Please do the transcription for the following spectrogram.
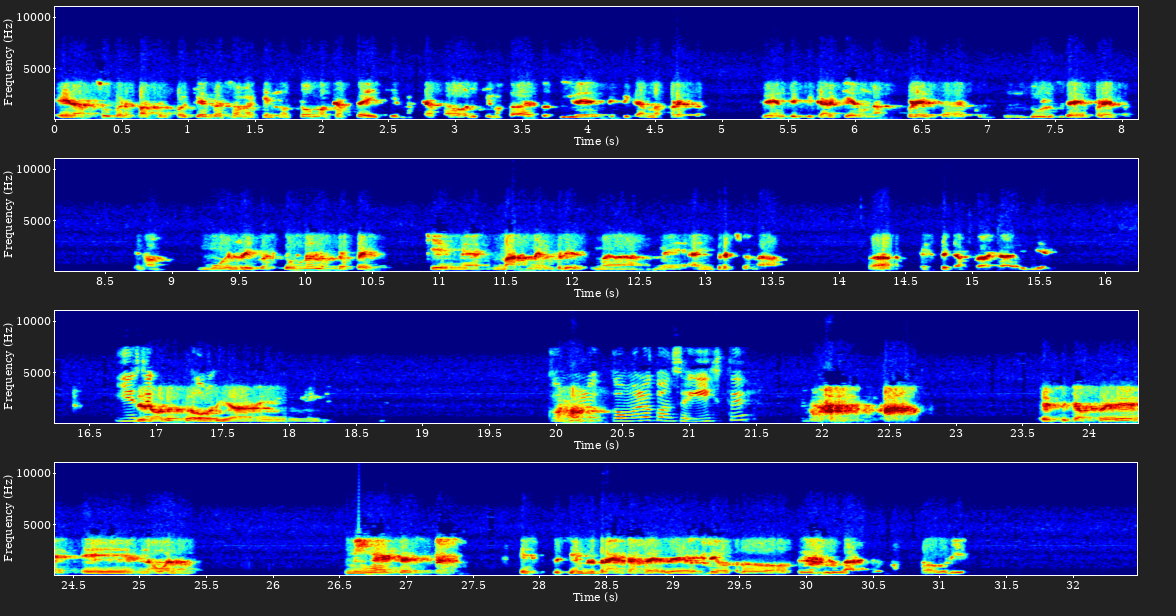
era súper fácil. Cualquier persona que no toma café y que no es cazador y que no sabe eso, iba a identificar la fresa, identificar que era una fresa, un dulce de fresa. Era muy rico. Este es uno de los cafés que más, me, más me ha impresionado. O sea, este café acá de bien. ¿Y ese Tiene otra en, ¿Cómo, lo, conseguiste? Ese café, eh, no, bueno, mis jefes este, siempre traen café de, de otro, lugar, de otra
